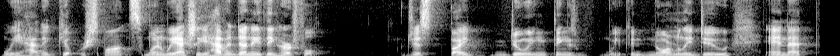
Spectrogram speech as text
we have a guilt response when we actually haven't done anything hurtful, just by doing things we could normally do, and that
